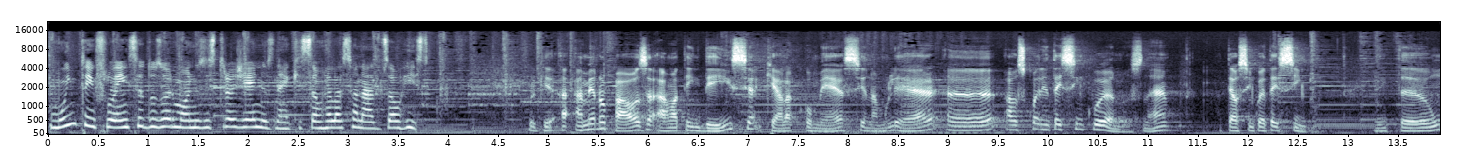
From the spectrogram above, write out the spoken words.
muita influência dos hormônios estrogênios, né, que são relacionados ao risco. Porque a, a menopausa há uma tendência que ela comece na mulher uh, aos 45 anos, né, até os 55. Então,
